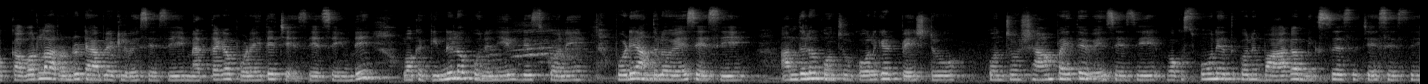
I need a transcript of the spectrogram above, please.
ఒక కవర్లో రెండు ట్యాబ్లెట్లు వేసేసి మెత్తగా పొడి అయితే చేసేసేయండి. ఒక గిన్నెలో కొన్ని నీళ్ళు తీసుకొని పొడి అందులో వేసేసి అందులో కొంచెం కోల్గేట్ పేస్టు కొంచెం షాంపు అయితే వేసేసి ఒక స్పూన్ ఎత్తుకొని బాగా మిక్స్ చేసి చేసేసి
